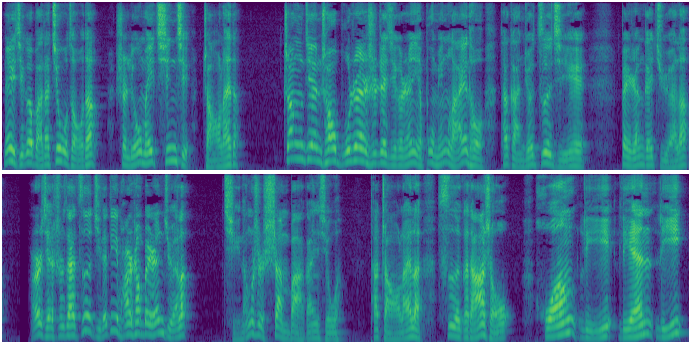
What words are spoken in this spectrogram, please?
那几个把他救走的。是刘梅亲戚找来的，张建超不认识这几个人，也不明来头。他感觉自己被人给撅了，而且是在自己的地盘上被人撅了，岂能是善罢甘休啊？他找来了四个打手：黄、李、连、黎，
